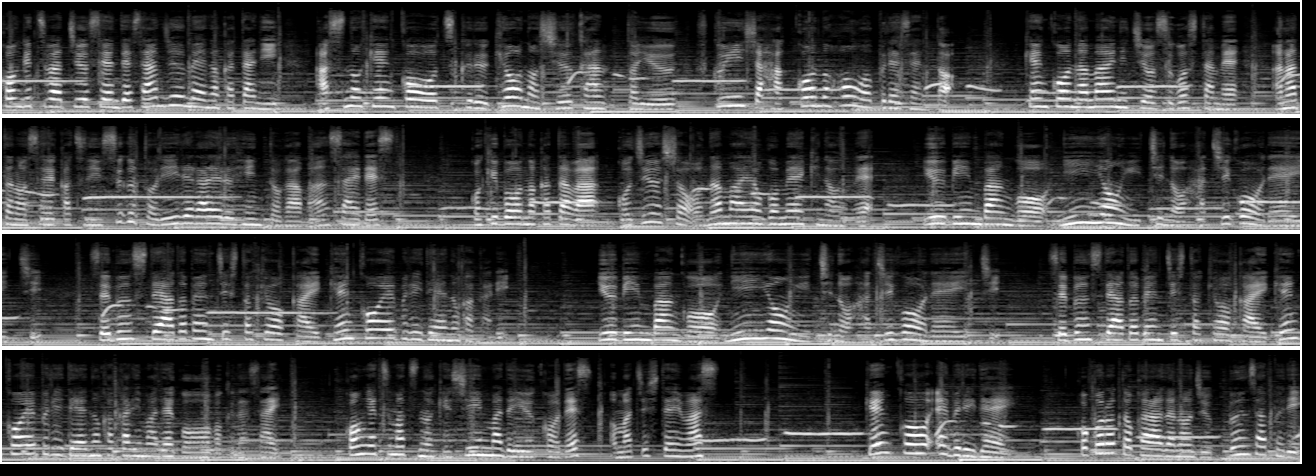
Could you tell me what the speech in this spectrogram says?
今月は抽選で30名の方に明日の健康を作る今日の習慣という福音社発行の本をプレゼント健康な毎日を過ごすためあなたの生活にすぐ取り入れられるヒントが満載ですご希望の方はご住所お名前をご明記の上郵便番号241-8501セブンス・デ・アドベンチスト協会健康エブリデイの係郵便番号241-8501セブンス・デ・アドベンチスト協会健康エブリデイの係までご応募ください。今月末の消印まで有効です。お待ちしています。健康エブリデイ心と体の10分サプリ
